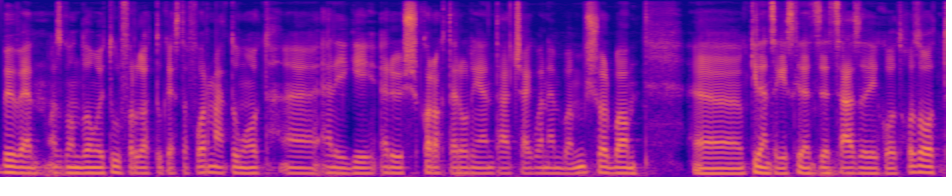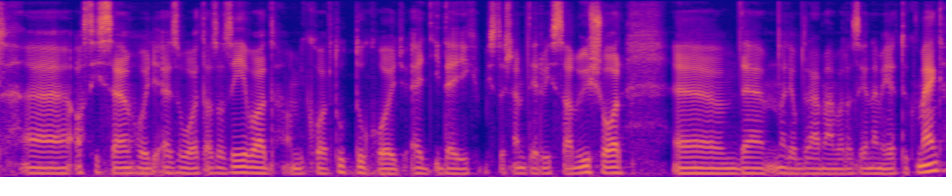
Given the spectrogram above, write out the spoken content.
bőven azt gondolom, hogy túlforgattuk ezt a formátumot, eléggé erős karakterorientáltság van ebben a műsorban, 9,9%-ot hozott. Azt hiszem, hogy ez volt az az évad, amikor tudtuk, hogy egy ideig biztos nem tér vissza a műsor, de nagyobb drámával azért nem éltük meg.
